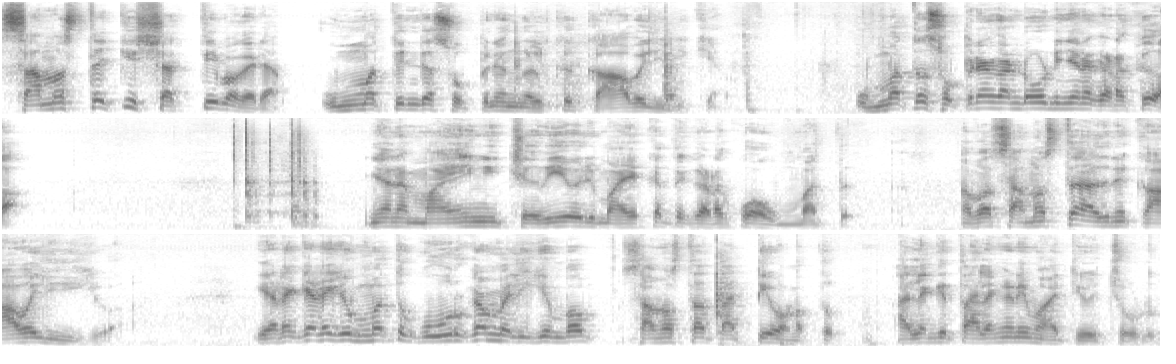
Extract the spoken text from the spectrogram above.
സമസ്തയ്ക്ക് ശക്തി പകരാം. ഉമ്മത്തിന്റെ സ്വപ്നങ്ങൾക്ക് കാവലിരിക്കാം. ഉമ്മത്തെ സ്വപ്നം കണ്ടുകൊണ്ട് ഇങ്ങനെ കിടക്കുക. ഇങ്ങനെ മയങ്ങി ചെറിയൊരു മയക്കത്തിൽ കിടക്കുക ഉമ്മത്ത്. അപ്പോൾ സമസ്ത അതിന് കാവലിരിക്കുക ഇടയ്ക്കിടയ്ക്ക് ഉമ്മത്ത് കൂർക്കം വലിക്കുമ്പം സമസ്ത തട്ടി ഉണർത്തും. അല്ലെങ്കിൽ തലങ്ങണി മാറ്റി വെച്ചോളൂ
